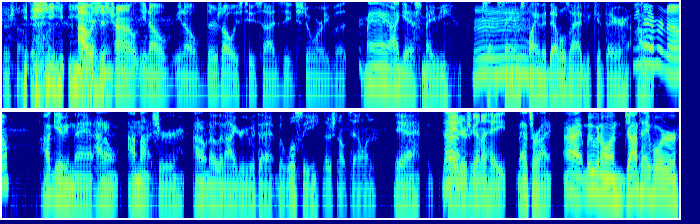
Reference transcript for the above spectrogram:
There's no He- telling. he- I was just trying to, you know, you know. There's always two sides to each story, but Man, I guess maybe Sa- Sam's Mm, playing the devil's advocate there. You I'll, never know. I'll give him that. I don't. I'm not sure. I don't know that I agree with that, but we'll see. There's no telling. Yeah, Haters gonna hate. That's right. All right, moving on. Jontay Porter.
